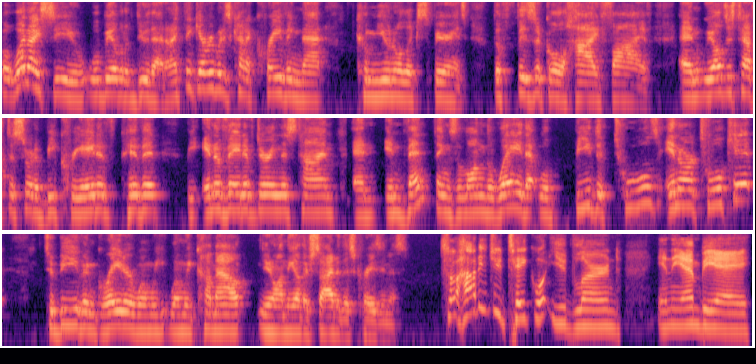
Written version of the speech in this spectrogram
But when I see you, we'll be able to do that. And I think everybody's kind of craving that communal experience, the physical high five. And we all just have to sort of be creative, pivot, be innovative during this time, and invent things along the way that will be the tools in our toolkit to be even greater when we when we come out, you know, on the other side of this craziness. So how did you take what you'd learned in the NBA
